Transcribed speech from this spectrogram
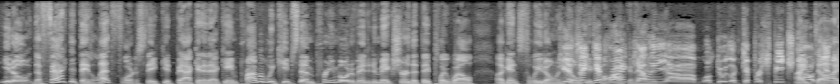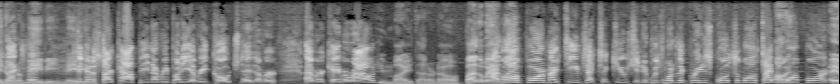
you know, the fact that they let Florida State get back into that game probably keeps them pretty motivated to make sure that they play well against Toledo. And Do you think that Brian Kelly uh, will do the Gipper speech I now? Is don't- I don't know. thing? Maybe, Is maybe. he going to start copying everybody, every coach that ever ever came around? You might. I don't know. By the way, I'm I all for my team's execution. It was one of the greatest quotes of all time. I'm all for it.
